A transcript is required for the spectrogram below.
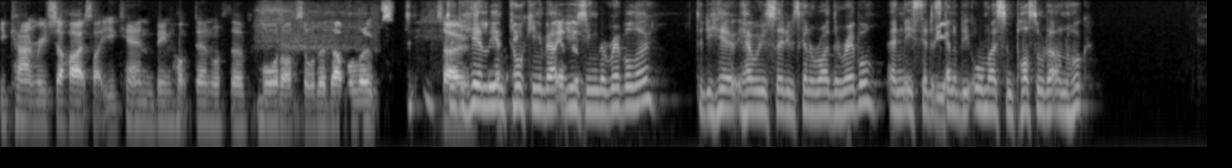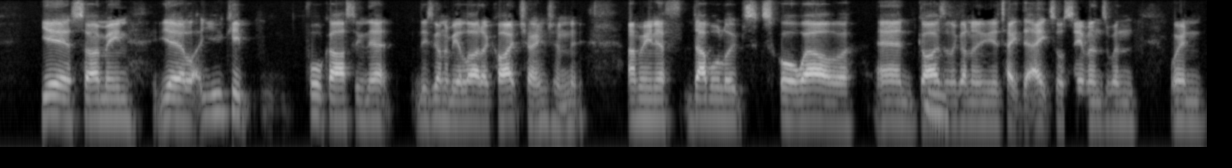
you can't reach the heights like you can being hooked in with the board offs or the double loops. So, Did you hear Liam talking about using the Rebel though? Did you hear how he said he was going to ride the Rebel and he said it's yeah. going to be almost impossible to unhook? Yeah, so I mean, yeah, like you keep forecasting that there's going to be a lot of kite change, and I mean, if double loops score well, and guys mm. are going to need to take the eights or sevens when when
